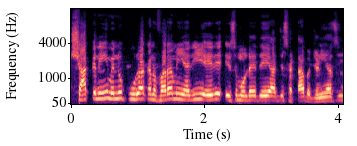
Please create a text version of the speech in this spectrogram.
ਸ਼ੱਕ ਨਹੀਂ ਮੈਨੂੰ ਪੂਰਾ ਕਨਫਰਮ ਹੀ ਆ ਜੀ ਇਹਦੇ ਇਸ ਮੁੰਡੇ ਤੇ ਅੱਜ ਸੱਟਾਂ ਵੱਜਣੀਆਂ ਸੀ।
